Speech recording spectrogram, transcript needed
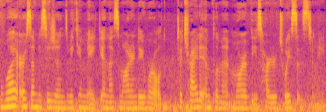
What are some decisions we can make in this modern day world to try to implement more of these harder choices to make?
